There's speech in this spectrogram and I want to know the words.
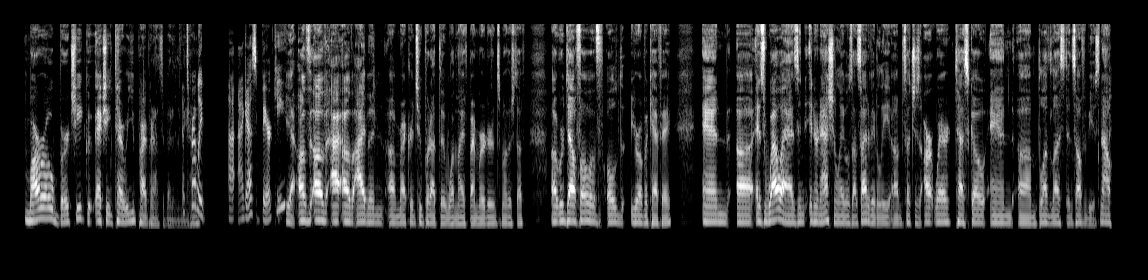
Mauro Berchi. Actually, Tara, you probably pronounce it better than me. It's huh? probably, uh, I guess, Berkey. yeah of of of Eibon um, Records, who put out the One Life by Murder and some other stuff. Uh, Rodolfo of Old Europa Cafe, and uh, as well as in international labels outside of Italy, um, such as Artware, Tesco, and um, Bloodlust and Self Abuse. Now.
